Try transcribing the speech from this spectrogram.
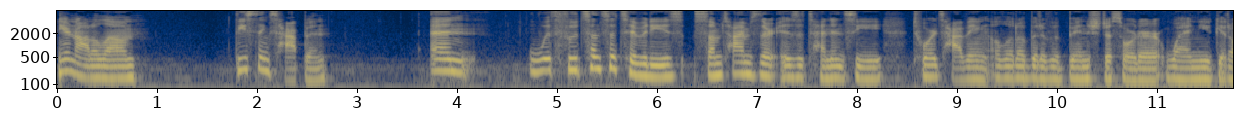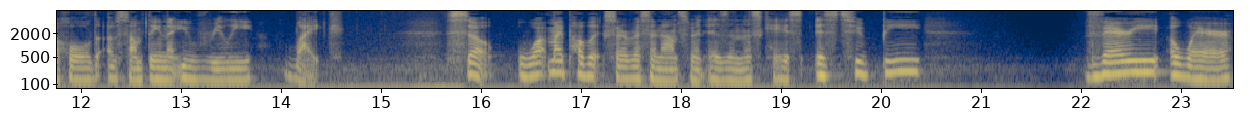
you're not alone. These things happen. And with food sensitivities, sometimes there is a tendency towards having a little bit of a binge disorder when you get a hold of something that you really like. So, what my public service announcement is in this case is to be very aware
